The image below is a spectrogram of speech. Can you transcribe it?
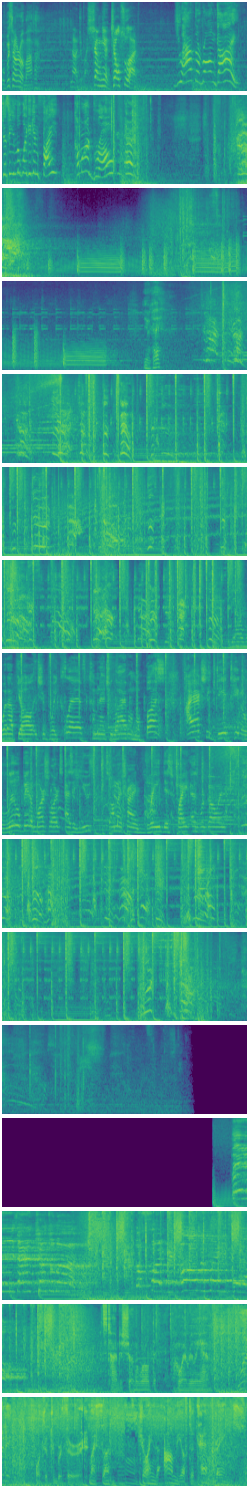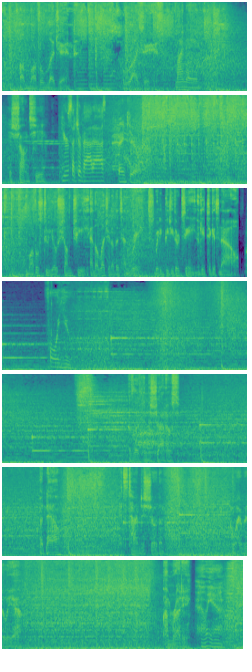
我不想惹麻烦。那就把项链交出来。You have the wrong guy. Does he look like he can fight? Come on, bro. You okay? Up, y'all? It's your boy Clev coming at you live on the bus. I actually did take a little bit of martial arts as a youth, so I'm gonna try and grade this fight as we're going. Time to show the world who I really am. Ready. On September 3rd, My son joined the army of the Ten Rings. a Marvel legend rises. My name is Shang-Chi. You're such a badass. Thank you. Marvel Studios Shang-Chi and the Legend of the Ten Rings. Rated PG-13. Get tickets now. For you. In the shadows. But now, it's time to show them who I really am. I'm ready. Hell yeah.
